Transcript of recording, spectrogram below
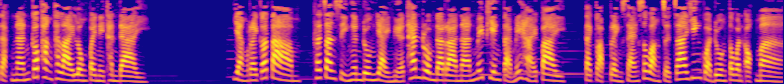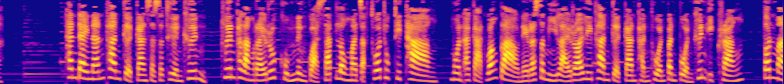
จากนั้นก็พังทลายลงไปในทันใด อย่างไรก็ตาม พระจันทร์สีเงินดวงใหญ่เหนือแท่นรวมดารานั้นไม่เพียงแต่ไม่หายไป แต่กลับเปล่งแสงสว่างเจิดจ้ายิ่งกว่าดวงตะวันออกมา ทันใดนั้นพลันเกิดการสั่นสะเทือนขึ้น คลื่นพลังไร้รูปขุมหนึ่งกว่าซัดลงมาจากทั่วทุกทิศทาง มวลอากาศว่างเปล่าในรัศมีหลายร้อยลี้พลันเกิดการผันผวนปั่นป่วนขึ้นอีกครั้ง ต้นไม้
